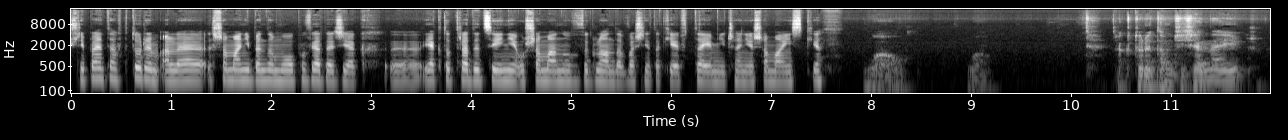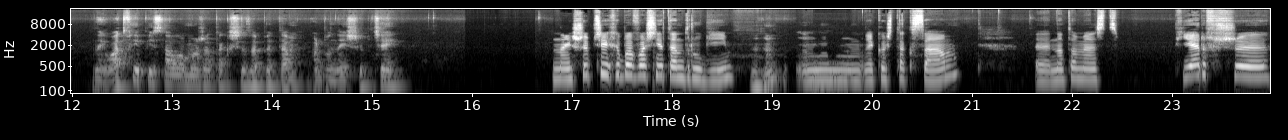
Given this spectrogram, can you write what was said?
już nie pamiętam w którym, ale szamani będą mu opowiadać, jak, e, jak to tradycyjnie u szamanów wygląda, właśnie takie wtajemniczenie szamańskie. Wow, wow. A który tam ci się naj, najłatwiej pisało, może tak się zapytam, albo najszybciej? Najszybciej chyba właśnie ten drugi. Mhm. Mm, jakoś tak sam. E, natomiast pierwszy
